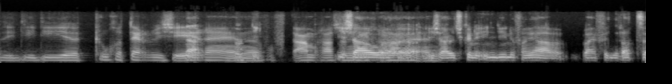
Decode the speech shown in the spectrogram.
die, die, die kroegen terroriseren en of camera's. Je zou, je zou iets kunnen indienen van ja, wij vinden dat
